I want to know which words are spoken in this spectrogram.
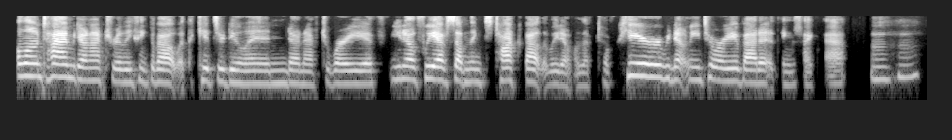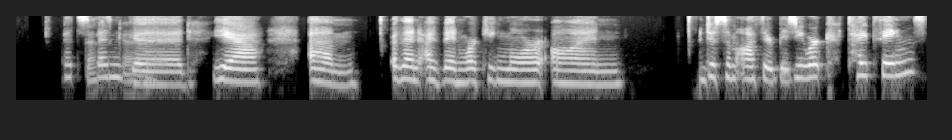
alone time we don't have to really think about what the kids are doing don't have to worry if you know if we have something to talk about that we don't want left over here we don't need to worry about it things like that mm-hmm. it's That's been good. good. yeah um and then i've been working more on just some author busy work type things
